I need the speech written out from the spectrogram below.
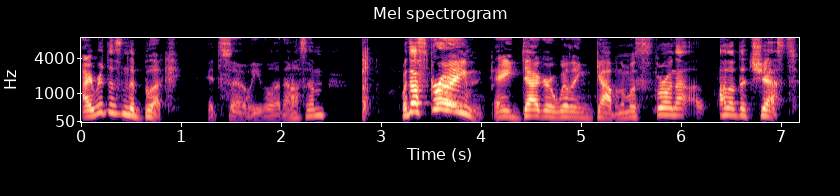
I read this in the book. It's so evil and awesome. With a scream, a dagger-wielding goblin was thrown out, out of the chest.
